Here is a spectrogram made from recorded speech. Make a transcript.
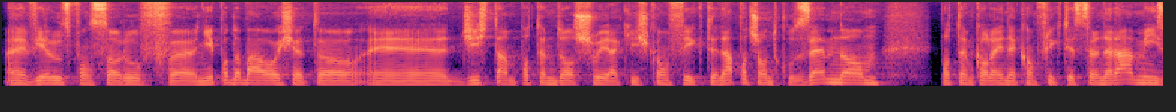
E, Wielu sponsorów e, nie podobało się to. E, Gdzieś tam potem doszły jakieś konflikty. Na początku ze mną, potem kolejne konflikty z trenerami, z,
